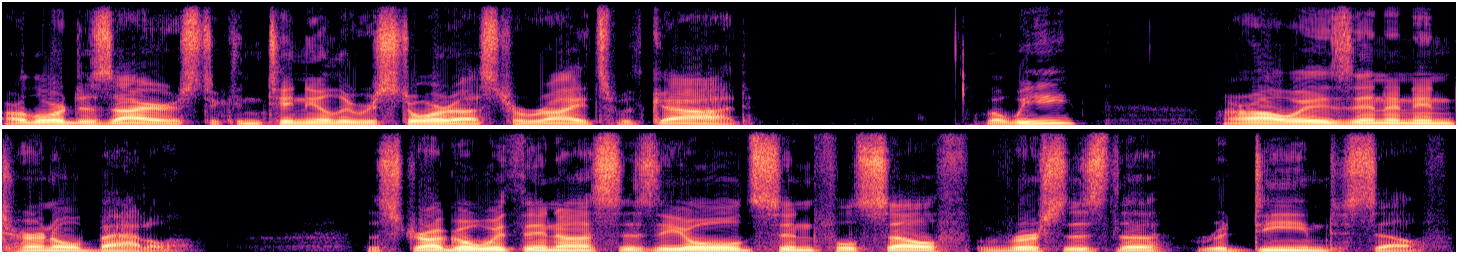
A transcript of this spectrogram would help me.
Our Lord desires to continually restore us to rights with God, but we are always in an internal battle. The struggle within us is the old sinful self versus the redeemed self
